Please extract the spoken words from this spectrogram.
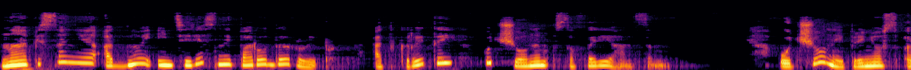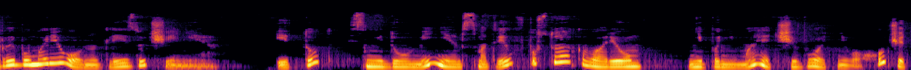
на описание одной интересной породы рыб, открытой ученым сафарианцем. Ученый принес рыбу Мариону для изучения, и тот с недоумением смотрел в пустой аквариум, не понимая, чего от него хочет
